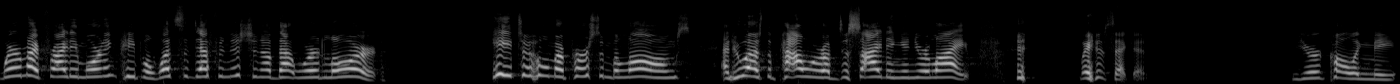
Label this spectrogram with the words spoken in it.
Where are my Friday morning people? What's the definition of that word Lord? He to whom a person belongs and who has the power of deciding in your life. Wait a second. You're calling me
